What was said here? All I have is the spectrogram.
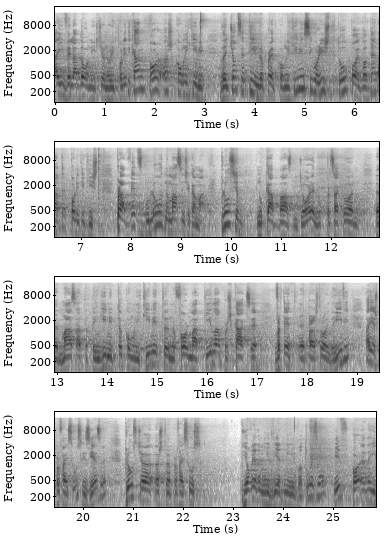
ai veladoni i qenurit politikan, por është komunikimi. Dhe në qoftë se ti ndërpret komunikimin, sigurisht këtu po e godet atë politikisht. Pra vetë zbulohet në masën që ka marrë. Plus që nuk ka bazë ligjore, nuk përcaktohen masa të pengimit të komunikimit në forma të tilla për shkak se vërtet e parashtroi dhe Ivi, ai është përfaqësues i zgjedhësve, plus që është përfaqësues jo vetëm i dhjetë mijë votuesve, Ivi, por edhe i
